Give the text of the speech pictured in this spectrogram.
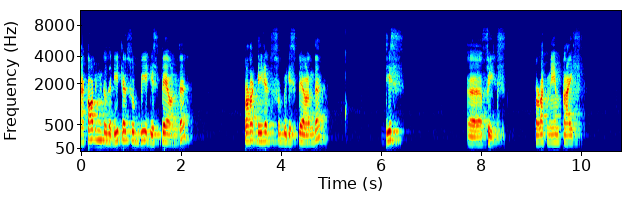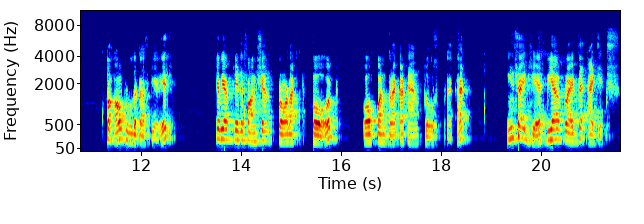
according to the details should be displayed on the product details should be displayed on the this uh, fields. Product name price. So how to do the task here is here we have to create a function product code open bracket and close bracket. Inside here we have to write the ajax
